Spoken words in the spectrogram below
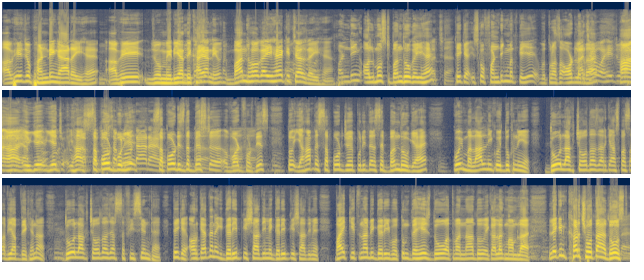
अभी जो फंडिंग आ रही है अभी जो मीडिया दिखाया न्यूज़ बंद हो गई है कि चल रही है? फंडिंग ऑलमोस्ट बंद हो गई है। अच्छा। ठीक है इसको फंडिंग मत कहिए वो थोड़ा सा और लग अच्छा, रहा है। हाँ हाँ ये ये जो हाँ सपोर्ट बोलिए support is the best word for this तो यहाँ पे सपोर्ट जो है पूरी तरह से बंद हो गया है। कोई मलाल नहीं कोई दुख नहीं है। दो लाख चौदह हज़ार के आसपास अभी आप देखें ना दो लाख चौदह हज़ार सफिशियंट है। ठीक है? और कहते हैं ना कि गरीब की शादी में गरीब की शादी में भाई कितना भी गरीब हो तुम दहेज दो अथवा ना दो एक अलग मामला है। लेकिन खर्च होता है दोस्त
